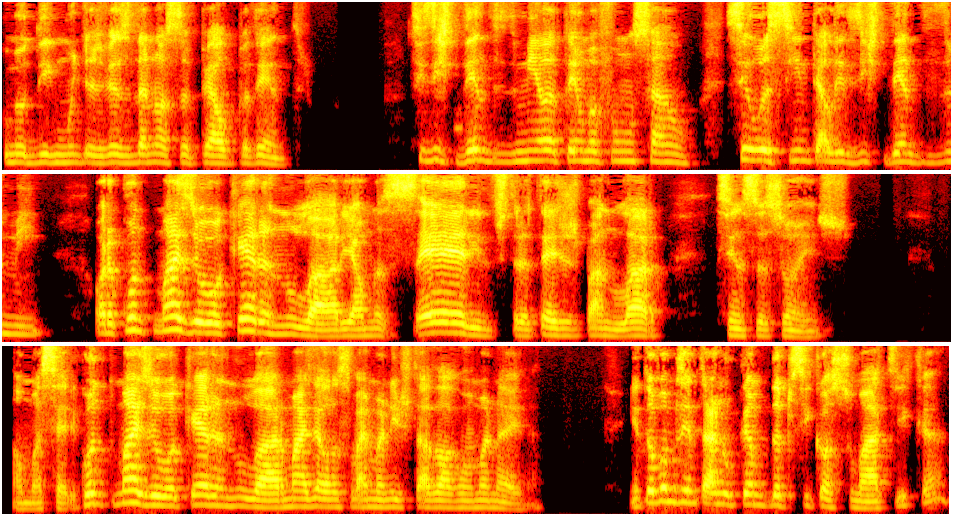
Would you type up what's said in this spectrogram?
Como eu digo muitas vezes, da nossa pele para dentro. Se existe dentro de mim, ela tem uma função. Se eu a sinto, ela existe dentro de mim. Ora, quanto mais eu a quero anular, e há uma série de estratégias para anular sensações, há uma série. Quanto mais eu a quero anular, mais ela se vai manifestar de alguma maneira. Então vamos entrar no campo da psicossomática,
